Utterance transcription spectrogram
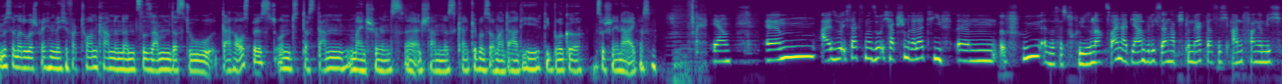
müssen wir mal drüber sprechen, welche Faktoren kamen denn dann zusammen, dass du da raus bist und dass dann Mindsurance äh, entstanden ist. Gib uns doch mal da die, die Brücke zwischen den Ereignissen. Ja, ähm, also ich sag's mal so, ich habe schon relativ ähm, früh, also was heißt früh, so nach zweieinhalb Jahren würde ich sagen, habe ich gemerkt, dass ich anfange, mich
